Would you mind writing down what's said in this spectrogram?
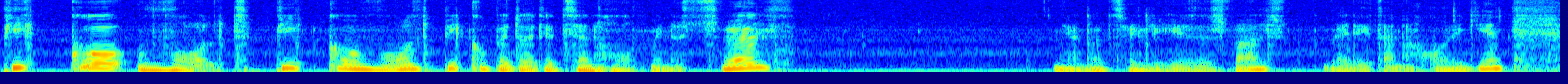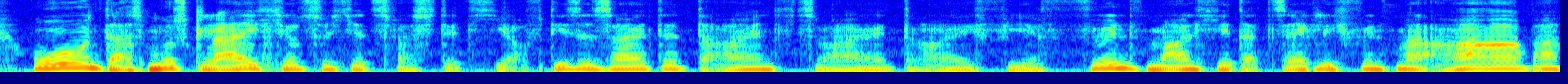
Picovolt. Picovolt, Pico bedeutet 10 hoch minus 12. Ja, tatsächlich ist es falsch, werde ich danach korrigieren. Und das muss gleich, jetzt was steht hier auf dieser Seite, 1, 2, 3, 4, 5 mal, hier tatsächlich 5 mal, aber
